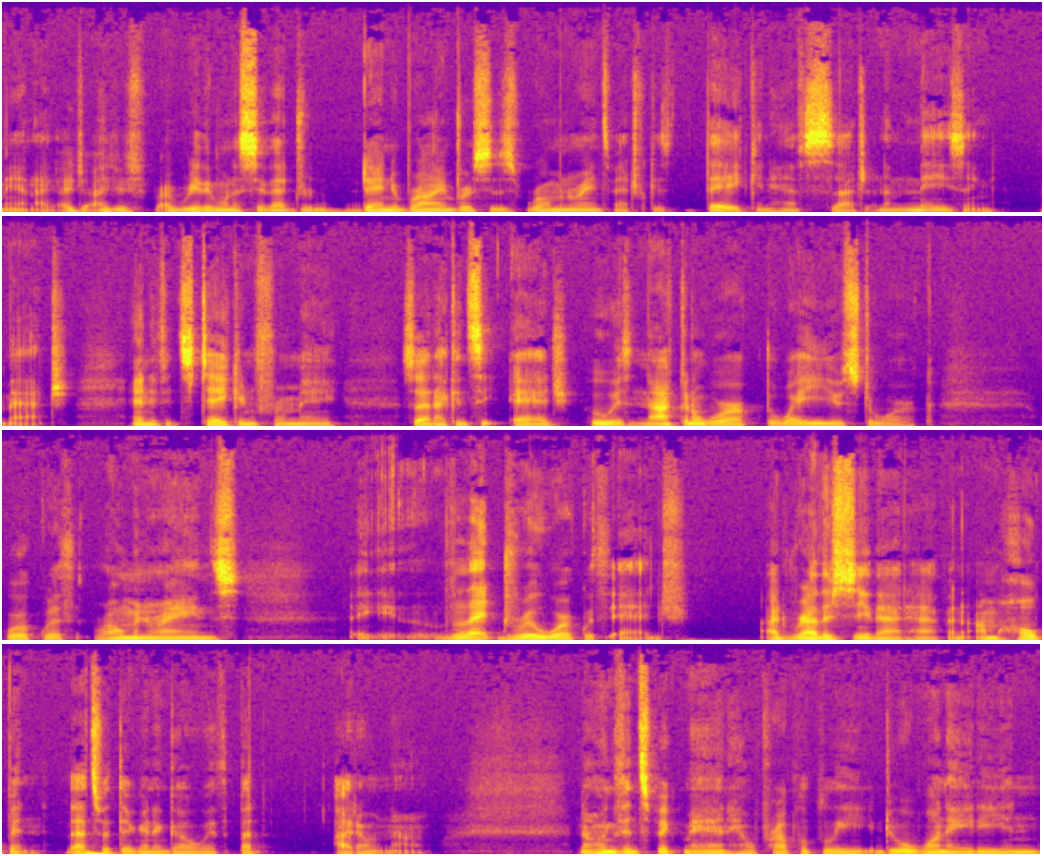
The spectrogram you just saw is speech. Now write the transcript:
man, I, I, I just I really want to see that Daniel Bryan versus Roman Reigns match because they can have such an amazing match. And if it's taken from me, so that I can see Edge, who is not going to work the way he used to work, work with Roman Reigns. Let Drew work with Edge. I'd rather see that happen. I'm hoping that's what they're going to go with, but I don't know. Knowing Vince McMahon, he'll probably do a 180 and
